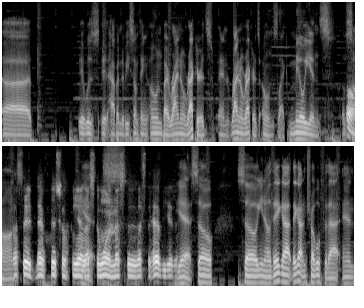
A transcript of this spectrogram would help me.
uh it was it happened to be something owned by Rhino Records and Rhino Records owns like millions of Oh, songs that's it. They're official. Yeah, Yeah. that's the one. That's the that's the heavy hitter. yeah so so you know they got they got in trouble for that. And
